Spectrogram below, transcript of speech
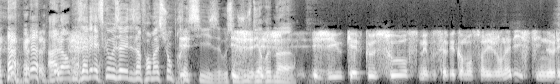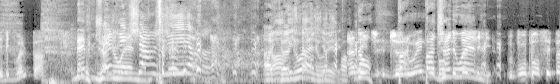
Alors, vous avez, est-ce que vous avez des informations précises ou c'est juste des rumeurs? j'ai eu quelques sources, mais vous savez comment sont les journalistes, ils ne les dévoilent pas. Même John Wayne. Richard Gere Ah, Non, John Wayne, oui. Ah. Non, John pas- Wayne, pas John Wayne. Vous pensez pas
